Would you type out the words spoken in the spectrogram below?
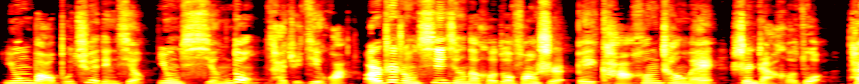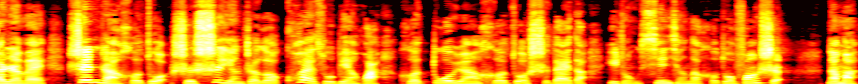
拥抱不确定性，用行动采取计划。而这种新型的合作方式被卡亨称为伸展合作。他认为，伸展合作是适应这个快速变化和多元合作时代的一种新型的合作方式。那么，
